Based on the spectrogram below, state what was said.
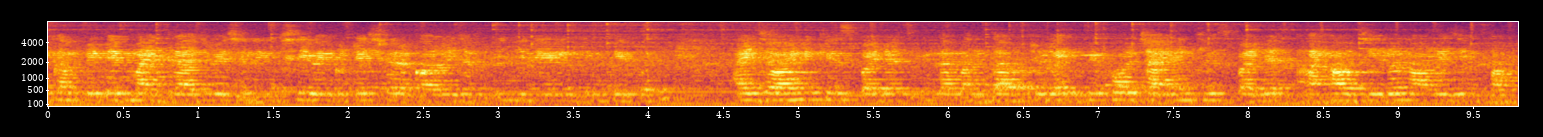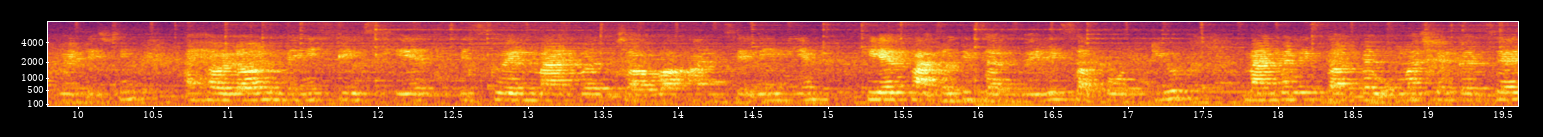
completed my graduation in Sri Venkateswara College of Engineering in Tirupati. I joined Q Spiders in the month of July. Before joining Q Spiders, I have zero knowledge in software testing. I have learned many skills here, SQL, Manual, Java and Selenium. Here faculties are very supportive. Manual is taught by Uma Shankar sir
